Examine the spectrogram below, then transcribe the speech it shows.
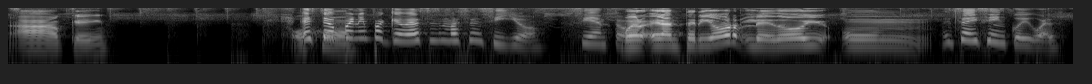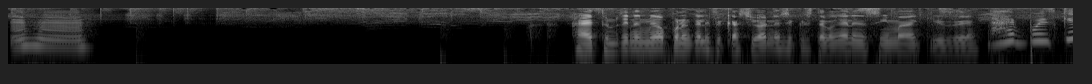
Ah, ok. Este opening para que veas es más sencillo, siento. Bueno, el anterior le doy un... 6-5 igual. Ay, tú no tienes miedo de poner calificaciones y que se te vengan encima XD. Ay, pues que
